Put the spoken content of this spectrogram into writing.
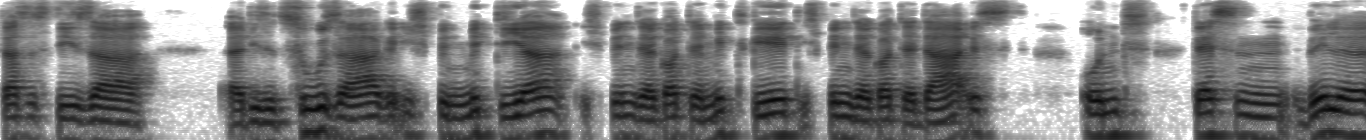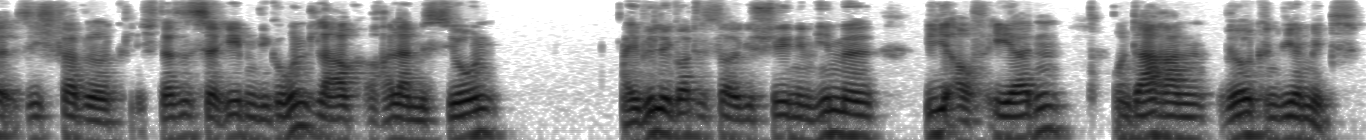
Das ist dieser äh, diese Zusage, ich bin mit dir, ich bin der Gott, der mitgeht, ich bin der Gott, der da ist und dessen Wille sich verwirklicht. Das ist ja eben die Grundlage auch aller Mission. Der Wille Gottes soll geschehen im Himmel wie auf Erden und daran wirken wir mit.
